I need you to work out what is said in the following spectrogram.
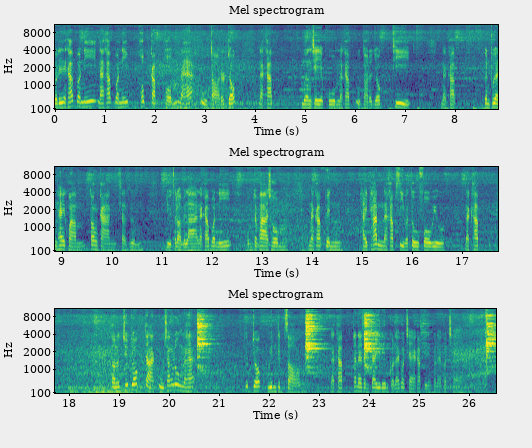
วัสดีนะครับวันนี้นะครับวันนี้พบกับผมนะฮะอู่ต่อรถยกนะครับ เมืองชัยภูมินะครับ อู่ต่อรถยกที่นะครับ เพื่อนๆให้ความต้องการสนับสนุนอยู่ตลอดเวลานะครับ วันนี้ผมจะพาชมนะครับเป็นไททันนะครับ4ประตู4 wheel นะครับต่อรถชุดยกจากอู่ช่างลุงนะฮะชุดยกวิน 12 นะครับท่านใดสนใจอย่าลืมกดไลค์กดแชร์ครับอย่าลืมกดไลค์กดแชร์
